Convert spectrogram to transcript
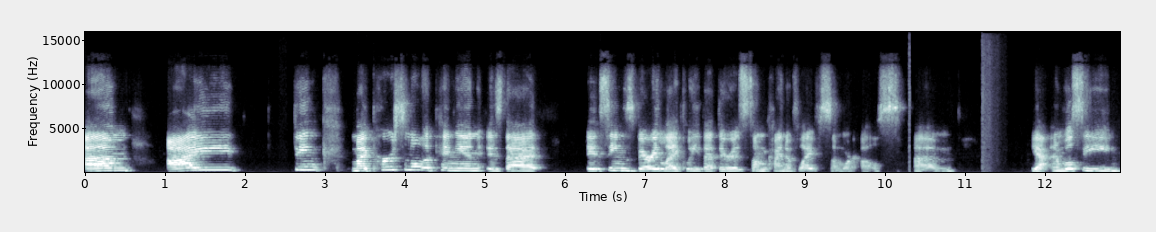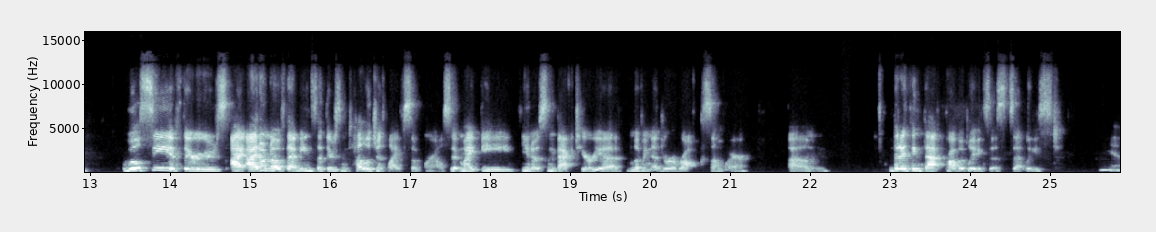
um, I think my personal opinion is that it seems very likely that there is some kind of life somewhere else. Um, yeah, and we'll see. We'll see if there's. I, I don't know if that means that there's intelligent life somewhere else. It might be, you know, some bacteria living under a rock somewhere. Um, but I think that probably exists at least. Yeah.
